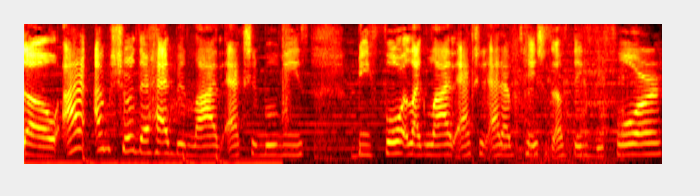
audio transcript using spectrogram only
So I, I'm sure there had been live action movies before, like live action adaptations of things before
